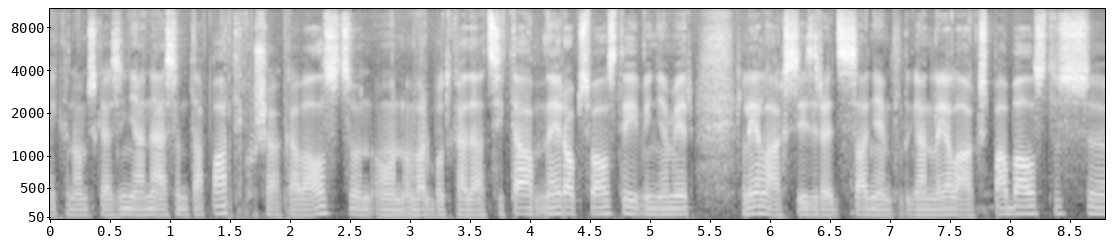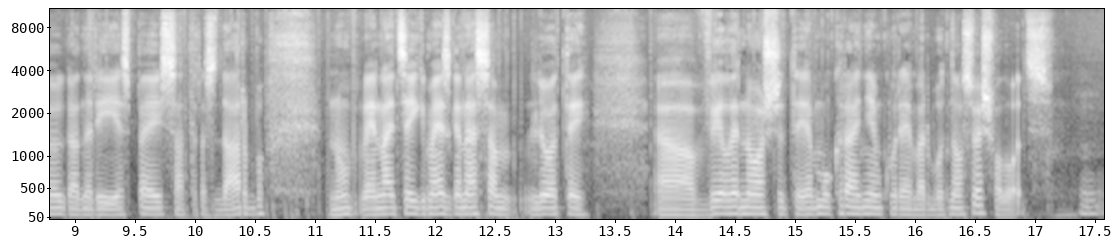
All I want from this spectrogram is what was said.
ekonomiskā ziņā neesam tā pārtikušākā valsts, un, un varbūt kādā citā Eiropas valstī viņam ir lielāks izredzes saņemt gan lielākus pabalstus, uh, gan arī iespējas atrast darbu. Nu, vienlaicīgi mēs gan esam ļoti uh, vilinoši tiem ukraiņiem, kuriem varbūt nav svešvalodas. Mm.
